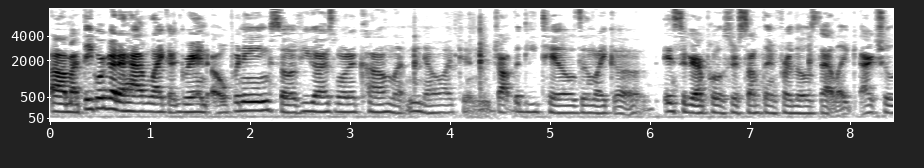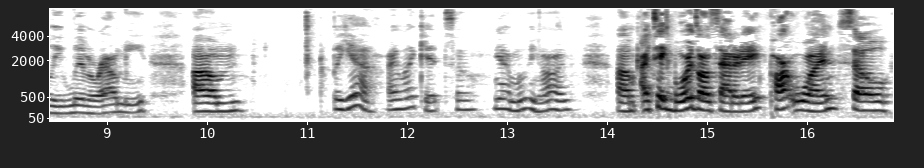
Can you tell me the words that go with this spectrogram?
um, I think we're going to have like a grand opening. So if you guys want to come, let me know. I can drop the details in like a Instagram post or something for those that like actually live around me. Um, but yeah, I like it. So yeah, moving on. Um, I take boards on Saturday, part one. So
